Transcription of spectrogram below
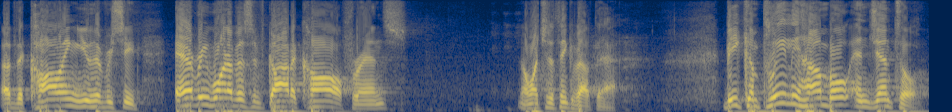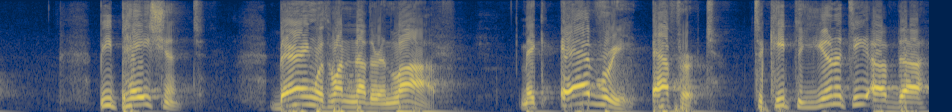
of the calling you have received. Every one of us have got a call, friends. I want you to think about that. Be completely humble and gentle. Be patient, bearing with one another in love. Make every effort to keep the unity of the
